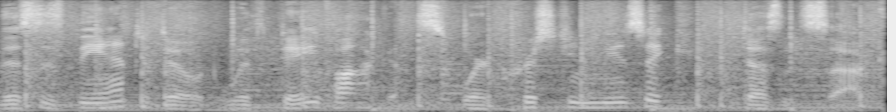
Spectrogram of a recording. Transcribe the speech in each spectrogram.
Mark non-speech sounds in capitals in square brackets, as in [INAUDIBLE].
This is The Antidote with Dave Hawkins, where Christian music doesn't suck.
